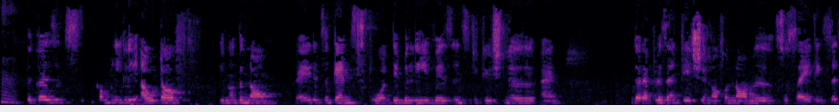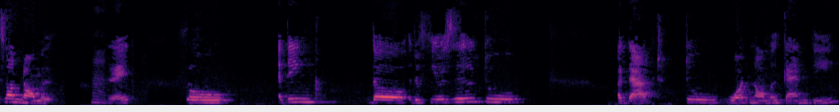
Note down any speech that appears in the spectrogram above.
hmm. because it's completely out of you know the norm, right? It's against what they believe is institutional and the representation of a normal society. So it's not normal, hmm. right? So I think the refusal to adapt to what normal can be.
